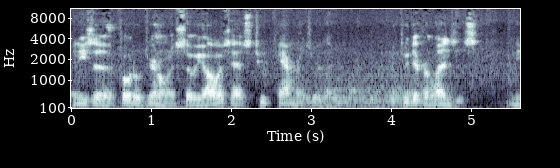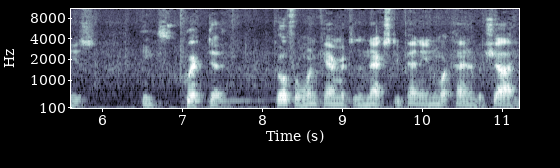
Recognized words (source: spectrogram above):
and he's a photojournalist, so he always has two cameras with him, with two different lenses, and he's he's quick to go from one camera to the next, depending on what kind of a shot he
